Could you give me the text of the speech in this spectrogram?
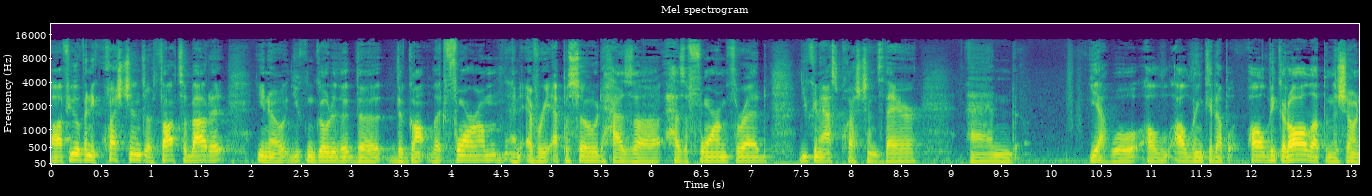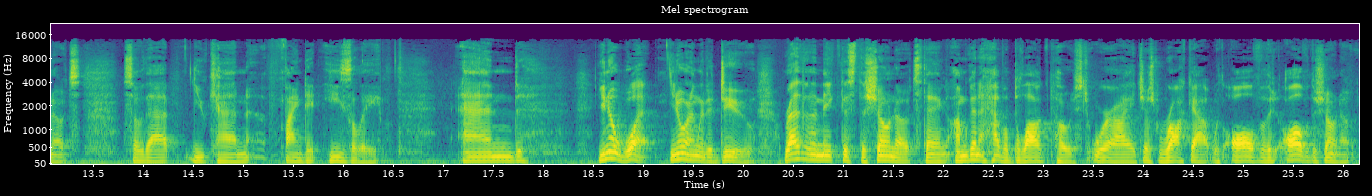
Uh, if you have any questions or thoughts about it, you know you can go to the, the, the Gauntlet forum, and every episode has a has a forum thread. You can ask questions there, and yeah, well, I'll, I'll link it up. I'll link it all up in the show notes so that you can find it easily. And you know what? You know what I'm going to do? Rather than make this the show notes thing, I'm going to have a blog post where I just rock out with all of the all of the show notes,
